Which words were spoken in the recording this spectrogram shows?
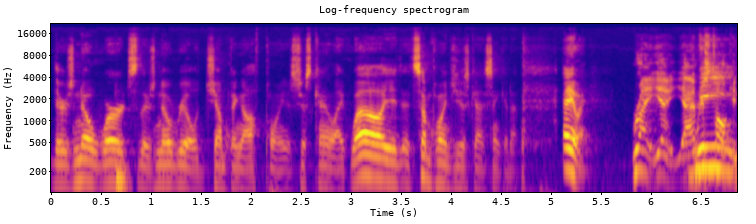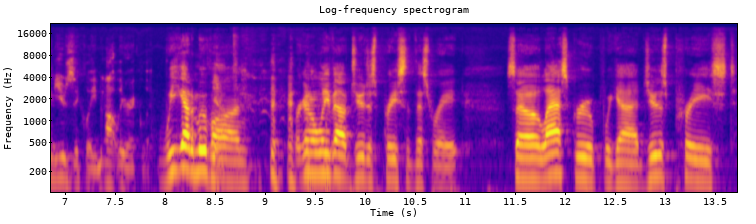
there's no words, there's no real jumping off point. It's just kind of like, well, at some point you just gotta sync it up. Anyway, Right, yeah, yeah. I'm We- just talking musically, not lyrically. we got to move Yeah. on. We're gonna leave out Judas Priest at this rate. So last group we got Judas Priest,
